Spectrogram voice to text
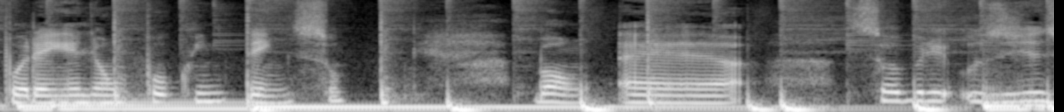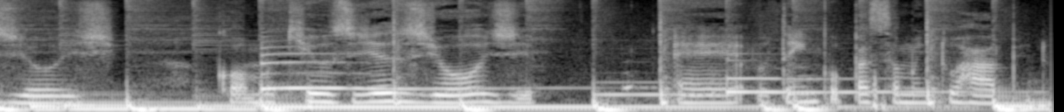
porém ele é um pouco intenso. Bom, é sobre os dias de hoje, como que os dias de hoje é, o tempo passa muito rápido,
